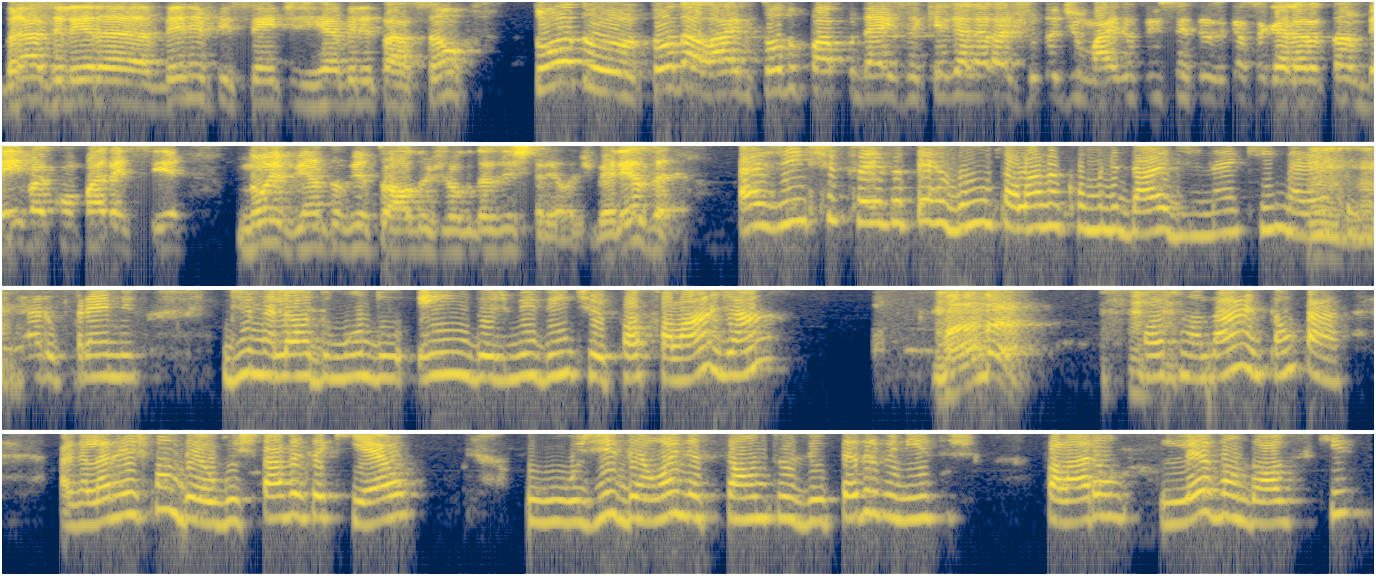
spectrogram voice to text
Brasileira Beneficente de Reabilitação todo, toda live, todo o Papo 10 aqui, a galera ajuda demais. Eu tenho certeza que essa galera também vai comparecer no evento virtual do Jogo das Estrelas, beleza? A gente fez a pergunta lá na comunidade, né? Quem merece uhum. ganhar o prêmio de melhor do mundo em 2020? Eu posso falar já? Manda! Posso mandar? Então tá. A galera respondeu: Gustavo Ezequiel, o Gideone Santos e o Pedro Vinícius falaram Lewandowski.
